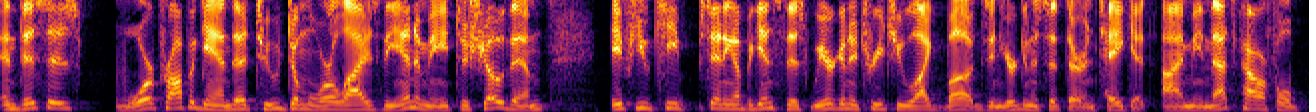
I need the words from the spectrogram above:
and this is war propaganda to demoralize the enemy to show them if you keep standing up against this, we are going to treat you like bugs and you're going to sit there and take it. I mean, that's powerful.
